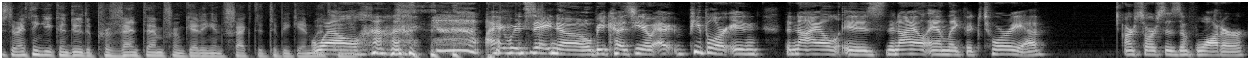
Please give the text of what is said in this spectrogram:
is there anything you can do to prevent them from getting infected to begin with? Well, I would say no because you know people are in the Nile is the Nile and Lake Victoria are sources of water,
